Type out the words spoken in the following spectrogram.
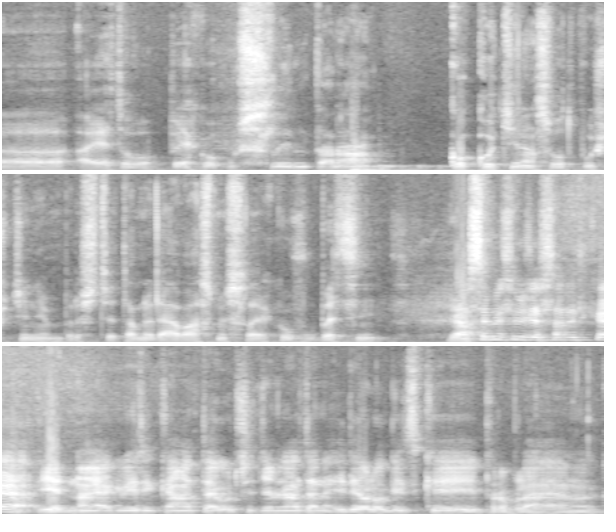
Uh, a je to jako uslintaná kokotina s odpuštěním, prostě tam nedává smysl jako vůbec nic. Já si myslím, že sanitka jedna, jak vy říkáte, určitě měla ten ideologický problém,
